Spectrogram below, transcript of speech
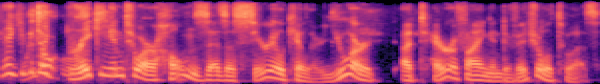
yeah, you've We been like don't like breaking you. into our homes as a serial killer. You are a terrifying individual to us.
